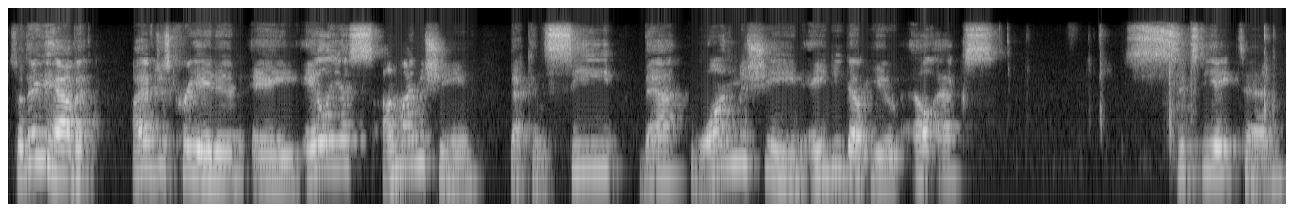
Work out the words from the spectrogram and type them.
So there you have it. I have just created a alias on my machine that can see that one machine, ADW LX 6810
